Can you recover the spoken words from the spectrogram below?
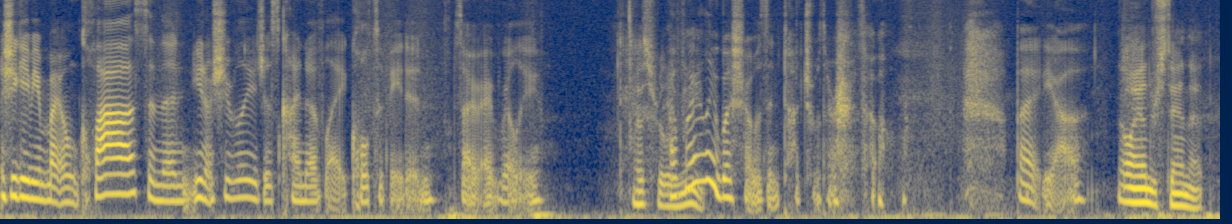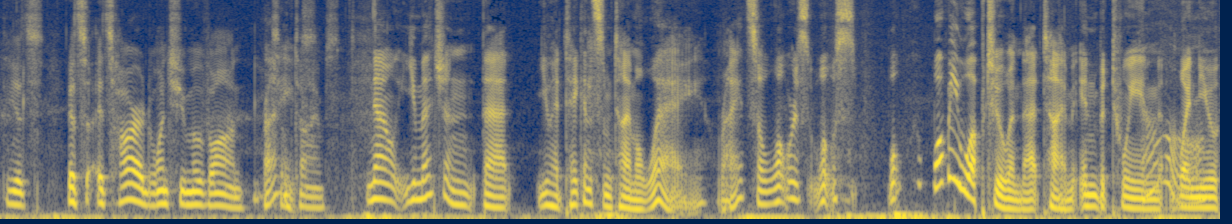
She gave me my own class, and then, you know, she really just kind of like cultivated. So I, I really that's really. I neat. really wish I was in touch with her though. but yeah. Oh, I understand that. It's it's it's hard once you move on. Right. Sometimes. Now you mentioned that you had taken some time away, right? So what was what was what what were you up to in that time in between oh. when you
